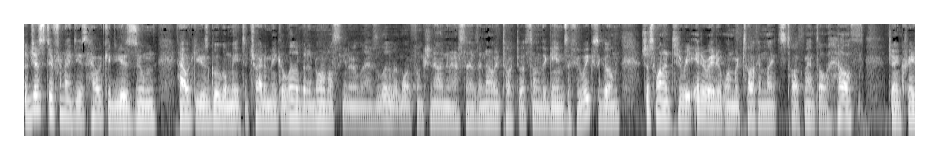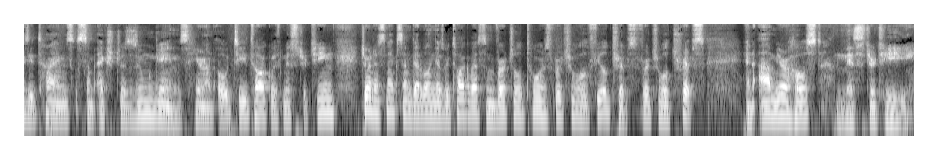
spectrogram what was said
So just different ideas how we could use Zoom, how we could use Google Meet to try to make a little bit of normalcy in our lives, a little bit more functionality in ourselves. I know we talked about some of the games a few weeks ago. Just wanted to reiterate it when we're talking Let's Talk Mental Health during crazy times, some extra Zoom games here on OT Talk with Mr. T. Join us next time, God willing, as we talk about some virtual tours, virtual field trips, virtual trips. And I'm your host, Mr. T.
